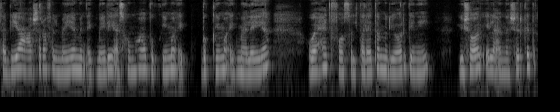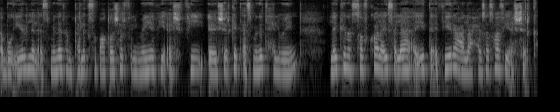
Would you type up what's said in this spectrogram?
تبيع عشرة في المية من إجمالي أسهمها بقيمة, بقيمة إجمالية واحد فاصل تلاتة مليار جنيه يشار إلى أن شركة أبو قير للأسمدة تمتلك سبعتاشر في المية في, شركة أسمدة حلوان لكن الصفقة ليس لها أي تأثير على حصصها في الشركة.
